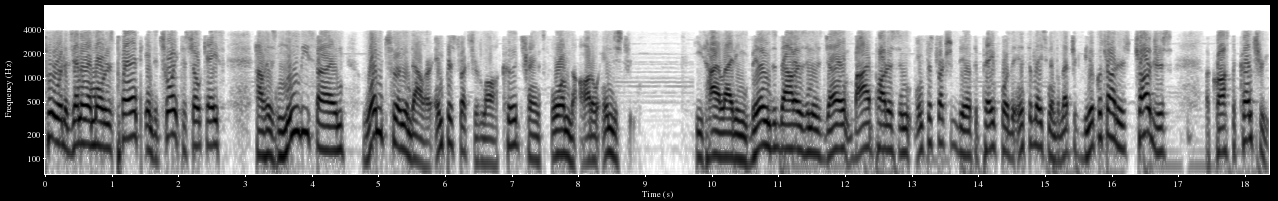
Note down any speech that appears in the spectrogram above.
toured a General Motors plant in Detroit to showcase how his newly signed $1 trillion infrastructure law could transform the auto industry. He's highlighting billions of dollars in his giant bipartisan infrastructure deal to pay for the installation of electric vehicle chargers, chargers across the country.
